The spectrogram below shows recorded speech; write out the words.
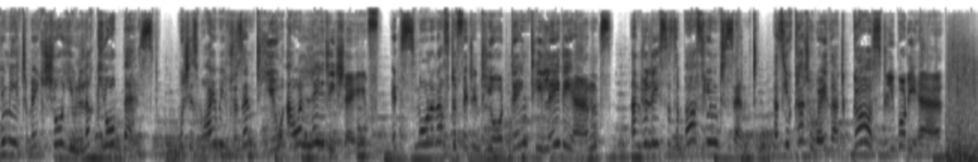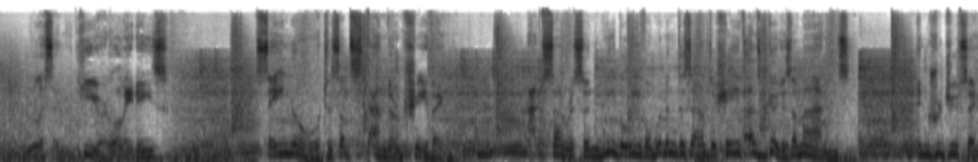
you need to make sure you look your best. Which is why we present to you our Lady Shave. It's small enough to fit into your dainty lady hands and releases a perfumed scent as you cut away that ghastly body hair. Listen here, ladies. Say no to substandard shaving. At Saracen, we believe a woman deserves a shave as good as a man's. Introducing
